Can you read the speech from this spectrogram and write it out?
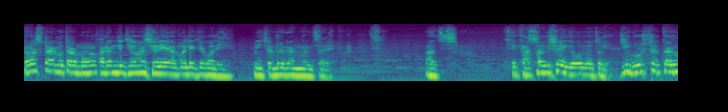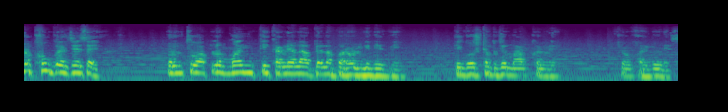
नमस्कार मित्रांनो आनंदी जीवनशैली या मालिकेमध्ये मी चंद्रकांत मनसे आहे आज एक असा विषय घेऊन येतोय जी गोष्ट करणं खूप गरजेचं आहे परंतु आपलं मन ती करण्याला आपल्याला परवानगी देत नाही. ती गोष्ट म्हणजे माफ करणे किंवा फॉरगिवनेस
